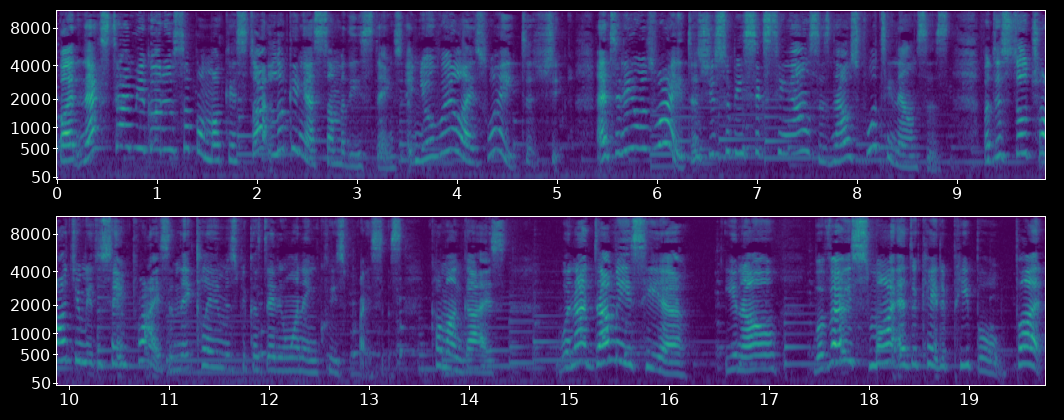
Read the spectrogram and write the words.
But next time you go to the supermarket, start looking at some of these things, and you'll realize, wait, she, Antonia was right. This used to be 16 ounces, now it's 14 ounces. But they're still charging me the same price, and they claim it's because they didn't want to increase prices. Come on, guys. We're not dummies here. You know, We're very smart, educated people, but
